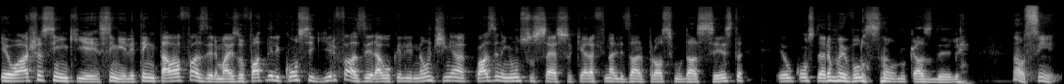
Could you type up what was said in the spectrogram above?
Eu acho assim que, sim, ele tentava fazer, mas o fato dele conseguir fazer algo que ele não tinha quase nenhum sucesso, que era finalizar próximo da sexta, eu considero uma evolução no caso dele. Não, sim,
